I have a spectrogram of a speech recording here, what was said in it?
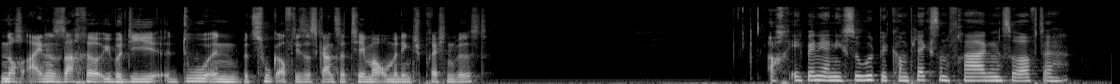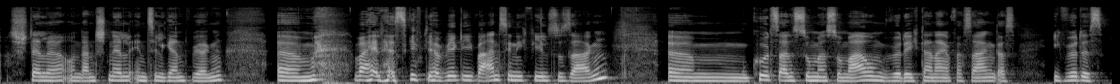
noch eine Sache, über die du in Bezug auf dieses ganze Thema unbedingt sprechen willst? Ach, ich bin ja nicht so gut mit komplexen Fragen so auf der Stelle und dann schnell intelligent wirken, ähm, weil es gibt ja wirklich wahnsinnig viel zu sagen. Ähm, kurz als Summa summarum würde ich dann einfach sagen, dass ich würde es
